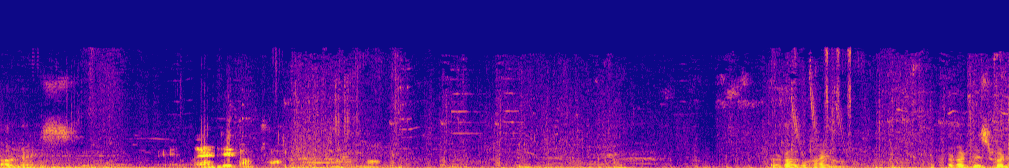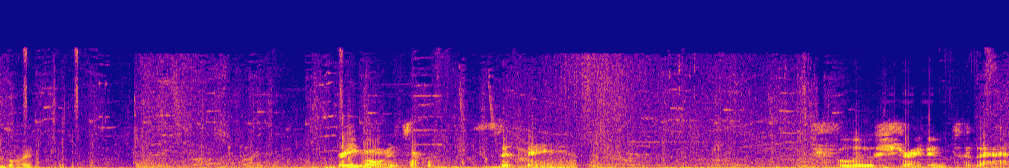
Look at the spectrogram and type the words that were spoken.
Oh, nice. It landed on top of me. Roadhog behind. Roadhog Discord behind. Where you going, sucker? Sit down. Flew straight into that.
